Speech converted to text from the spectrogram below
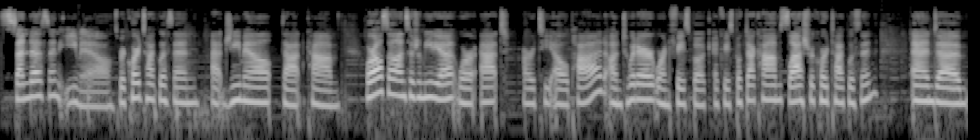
Send us an email. It's recordtalklisten at gmail.com. We're also on social media. We're at RTL Pod on Twitter. We're on Facebook at facebook.com slash record talk listen. And, um,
